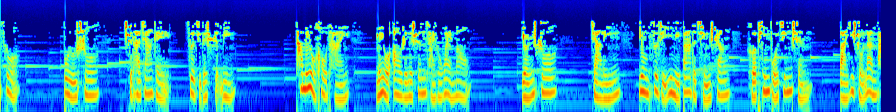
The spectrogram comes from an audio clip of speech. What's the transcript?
作，不如说是他加给自己的使命。他没有后台。没有傲人的身材和外貌。有人说，贾玲用自己一米八的情商和拼搏精神，把一手烂牌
